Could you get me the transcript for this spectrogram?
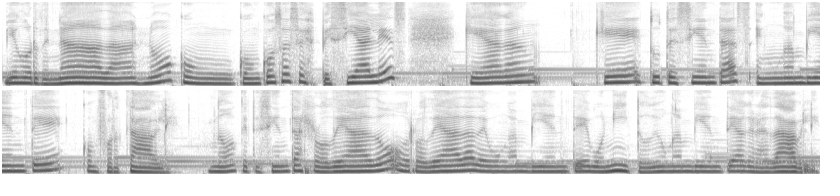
bien ordenada, ¿no? Con, con cosas especiales que hagan que tú te sientas en un ambiente confortable, ¿no? Que te sientas rodeado o rodeada de un ambiente bonito, de un ambiente agradable,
